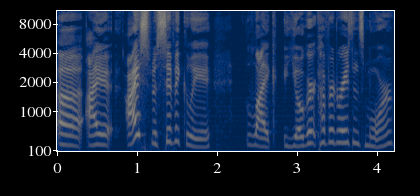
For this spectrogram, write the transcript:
uh I I specifically like yogurt covered raisins more,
